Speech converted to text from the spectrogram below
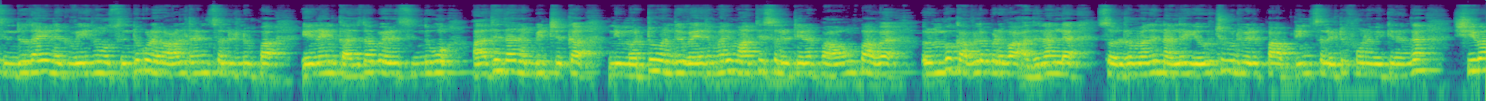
சிந்து தான் எனக்கு வேணும். சிந்து கூட வாழ்றேன்னு சொல்லிடணும்ப்பா. ஏன்னா எனக்கு அதுதான் போய் சிந்துவும் அதுதான் நம்பிட்டு இருக்கா நீ மட்டும் வந்து வேறு மாதிரி மாற்றி சொல்லிட்டேன்னா பாவம் பாவ ரொம்ப கவலைப்படுவா. அதனால சொல்கிற மாதிரி நல்லா யோசிச்சு முடிவெடுப்பா அப்படின்னு சொல்லிட்டு ஃபோனை வைக்கிறாங்க. சிவா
